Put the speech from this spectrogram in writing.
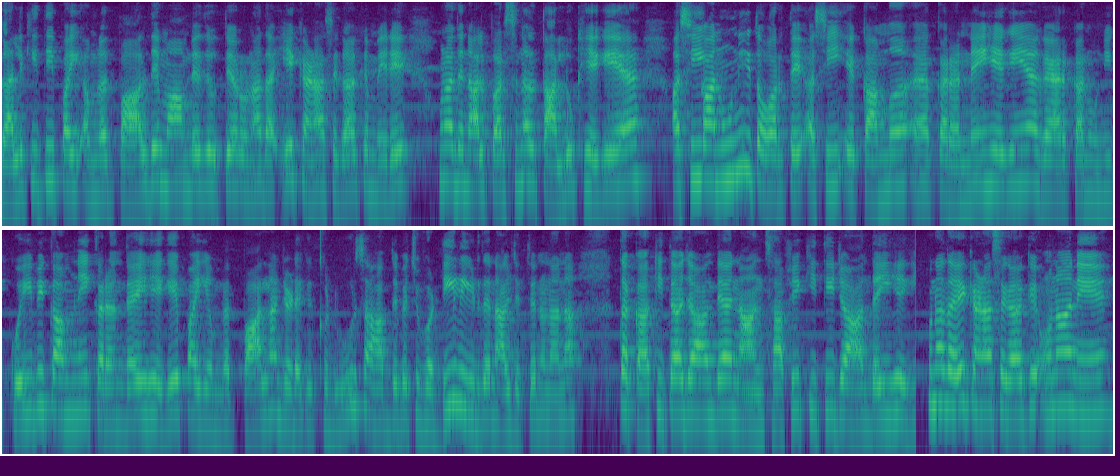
ਗੱਲ ਕੀਤੀ ਭਾਈ ਅੰਮ੍ਰਿਤਪਾਲ ਦੇ ਮਾਮਲੇ ਦੇ ਉੱਤੇ, ਔਰ ਉਹਨਾਂ ਦਾ ਇਹ ਕਹਿਣਾ ਸੀਗਾ ਕਿ ਮੇਰੇ ਉਹਨਾਂ ਦੇ ਨਾਲ ਪਰਸਨਲ ਤਾਲੁਕ ਹੈਗੇ ਆ। ਅਸੀਂ ਕਾਨੂੰਨੀ ਤੌਰ ਤੇ ਅਸੀਂ ਇਹ ਕੰਮ ਕਰਨ ਨਹੀਂ ਹੈਗੇ ਆ। ਗੈਰ ਕਾਨੂੰਨੀ ਕੋਈ ਵੀ ਕੰਮ ਨਹੀਂ ਕਰਨ ਦੇ ਹੈਗੇ। ਭਾਈ ਅੰਮ੍ਰਿਤਪਾਲ ਨਾਲ ਜਿਹੜੇ ਕਿ ਖਡੂਰ ਸਾਹਿਬ ਦੇ ਵਿੱਚ ਵੱਡੀ ਲੀਡ ਦੇ ਨਾਲ ਜਿੱਤੇ ਉਹਨਾਂ ਨਾਲ ਧੱਕਾ ਕੀਤਾ ਜਾਣ ਦਿਆ ਨਾ ਇਨਸਾਫੀ ਕੀਤੀ ਜਾਣ ਦਈ ਹੈਗੀ। ਉਹਨਾਂ ਦਾ ਇਹ ਕਹਿਣਾ ਸੀਗਾ ਕਿ ਉਹਨਾਂ ਨੇ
